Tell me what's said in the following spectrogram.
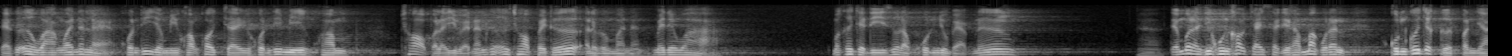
แต่ก็เออวางไว้นั่นแหละ คนที่ยังมีความเข้าใจ คนที่มีความชอบอะไรอยู่แบบนั้น ก็เออชอบไปเถอะอะไรประมาณนั้น ไม่ได้ว่า มันก็จะดีสำหรับคุณอยู่แบบนึงแต่เมื่อไหร่ที่คุณเข้าใจสัจธรรมมากกว่านั้น คุณก็จะเกิดปัญญา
